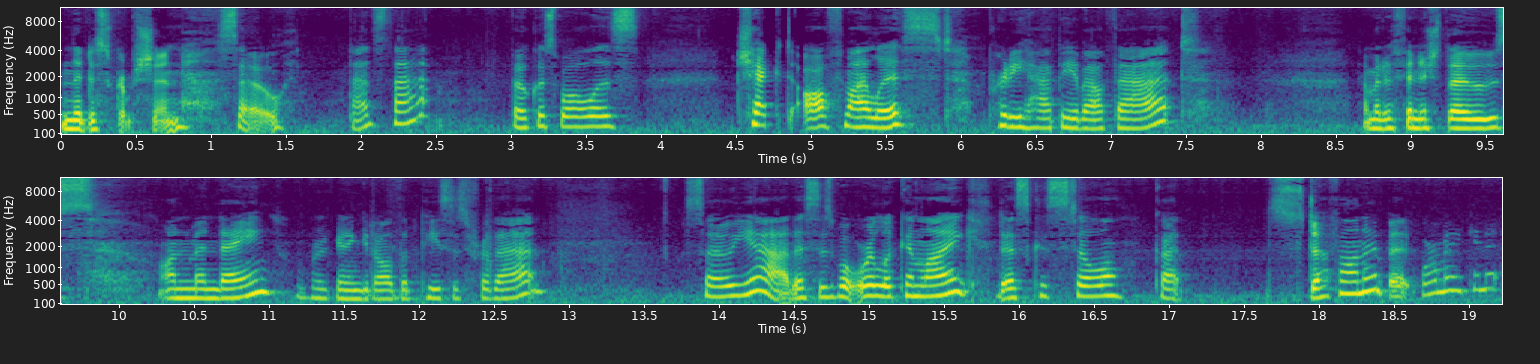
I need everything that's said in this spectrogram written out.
in the description. So that's that. Focus wall is checked off my list. Pretty happy about that. I'm going to finish those on Monday. We're going to get all the pieces for that. So yeah, this is what we're looking like. Desk is still got stuff on it, but we're making it.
